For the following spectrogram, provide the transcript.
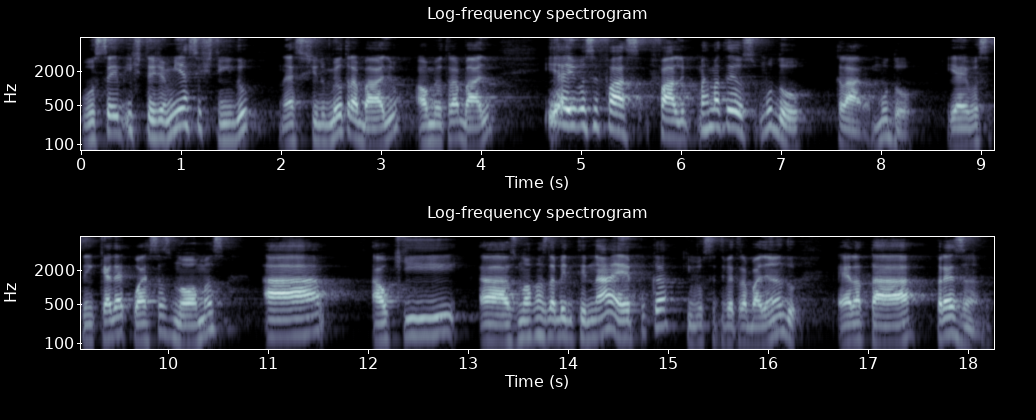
você esteja me assistindo, né, assistindo meu trabalho, ao meu trabalho, e aí você faz, fale, mas Mateus, mudou. Claro, mudou. E aí você tem que adequar essas normas a ao que as normas da BNT na época que você estiver trabalhando, ela está prezando.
